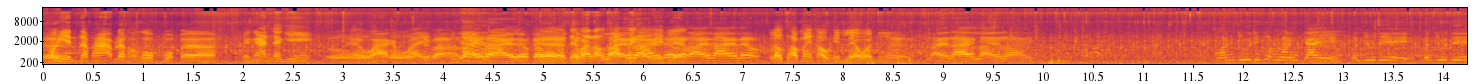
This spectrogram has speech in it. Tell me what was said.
เออเขาเห็นสภาพแล้วเขาก็บอกเอ่ออย่างนั้นอย่างนี้เออว่ากันไป ใช่ป่ะหลายรายแล้วครัเออแต่ว่าเราทำให้เขาเห็นแล้ว หลายรายแล้วเราทำให้เขาเห็นแล้ววันเอนี้อหลายรายหลายราย มันอยู่ที่กำลังใจ มันอยู่ที่มันอยู่ที่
